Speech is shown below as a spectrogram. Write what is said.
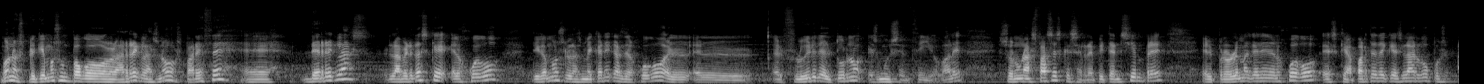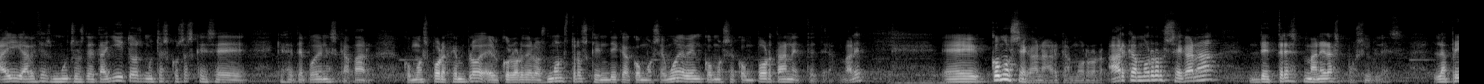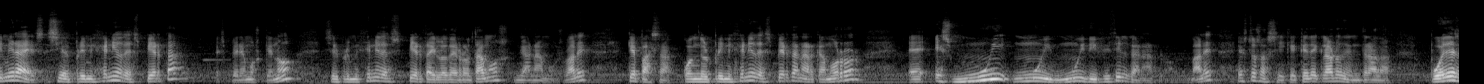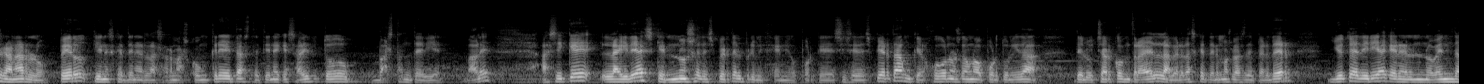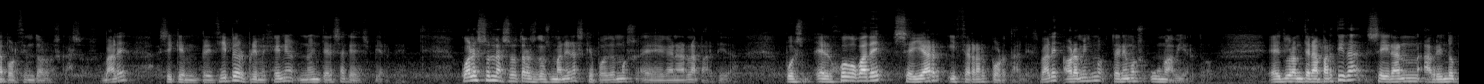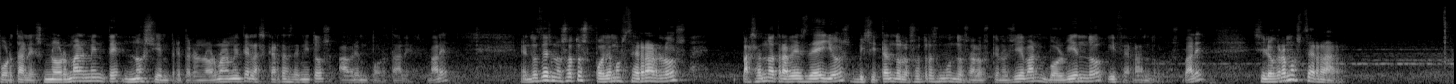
Bueno, expliquemos un poco las reglas, ¿no? ¿Os parece? Eh, de reglas, la verdad es que el juego, digamos, las mecánicas del juego, el, fluir del turno es muy sencillo, ¿vale? Son unas fases que se repiten siempre. El problema que tiene el juego es que aparte de que es largo, pues hay a veces muchos detallitos, muchas cosas que se, que se te pueden escapar. Como es, por ejemplo, el color de los monstruos, que indica cómo se mueven, cómo se comportan, etcétera, ¿vale? Eh, ¿Cómo se gana Arkham Horror? Arkham Horror se gana de tres maneras posibles. La primera es, si el primigenio despierta, esperemos que no, si el primigenio despierta y lo derrotamos, ganamos, ¿vale? ¿Qué pasa? Cuando el primigenio despierta en Arkham Horror, eh, es muy, muy, muy difícil ganarlo, ¿vale? Esto es así, que quede claro de entrada. Puedes ganarlo, pero tienes que tener las armas concretas, te tiene que salir todo bastante bien, ¿vale? Así que la idea es que no se despierte el primigenio, porque si se despierta, aunque el juego nos da una oportunidad de luchar contra él, la verdad es que tenemos las de perder, yo te diría que en el 90% de los casos, ¿vale? Así que en principio el primigenio no interesa que despierte. ¿Cuáles son las otras dos maneras que podemos eh, ganar la partida? Pues el juego va de sellar y cerrar portales, ¿vale? Ahora mismo tenemos uno abierto. Eh, durante la partida se irán abriendo portales. Normalmente, no siempre, pero normalmente las cartas de mitos abren portales, ¿vale? Entonces nosotros podemos cerrarlos pasando a través de ellos, visitando los otros mundos a los que nos llevan, volviendo y cerrándolos, ¿vale? Si logramos cerrar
